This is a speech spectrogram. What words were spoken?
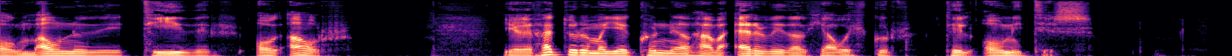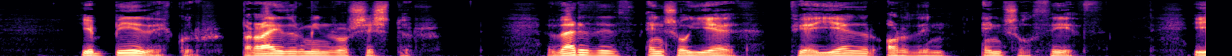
og mánuði, tíðir og ár. Ég er hættur um að ég kunni að hafa erfiðað hjá ykkur til ónýtis. Ég bið ykkur, bræður mínur og systur, verðið eins og ég, því að ég er orðin eins og þið. Í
